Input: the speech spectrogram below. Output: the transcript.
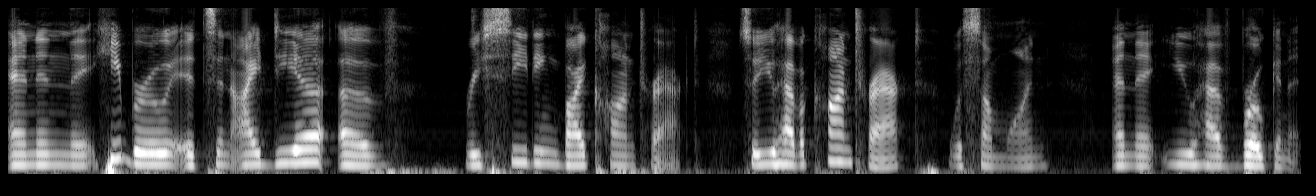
And in the Hebrew, it's an idea of receding by contract. So you have a contract with someone and that you have broken it.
